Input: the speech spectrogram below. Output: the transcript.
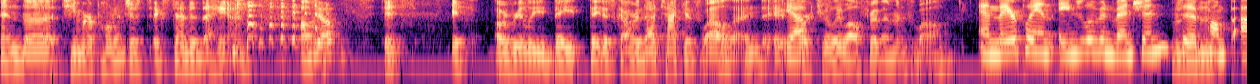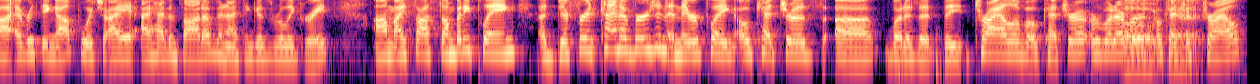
and the Temur opponent just extended the hand. Um, Yep. It's it's a really they they discovered that tech as well, and it Yep. worked really well for them as well. and they are playing Angel of Invention to Mm-hmm. pump uh, everything up, which I, I hadn't thought of, and I think is really great. Um, I saw somebody playing a different kind of version, and they were playing Oketra's, uh, what is it? The Trial of Oketra or whatever. Oh, Oketra's yeah. Trial.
